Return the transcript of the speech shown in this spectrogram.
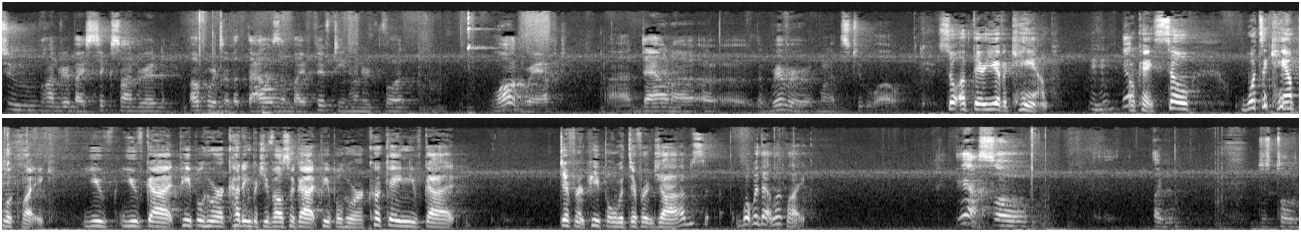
200 by 600, upwards of a thousand by 1500 foot log raft uh, down a, a, a, the river when it's too low. So up there you have a camp. Yep. Okay, so what's a camp look like? You've you've got people who are cutting, but you've also got people who are cooking. You've got different people with different jobs. What would that look like? yeah, so like just told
